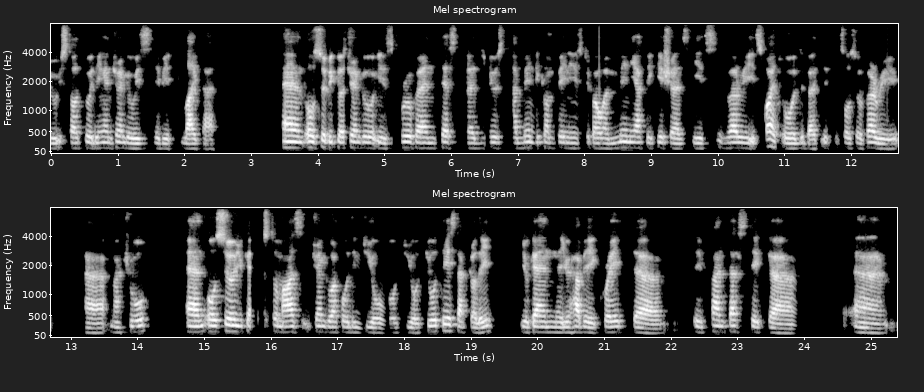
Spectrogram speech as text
to start coding, and Django is a bit like that. And also because Django is proven, tested, used by many companies to power many applications, it's very, it's quite old, but it's also very uh, mature and also you can customize Django according to your to your, to your taste. Actually, you can you have a great, uh, a fantastic uh, um,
